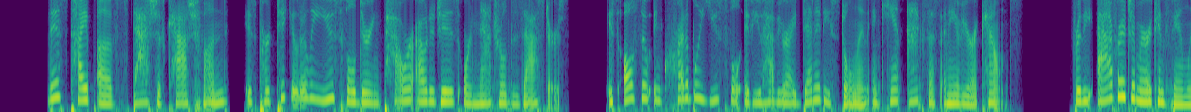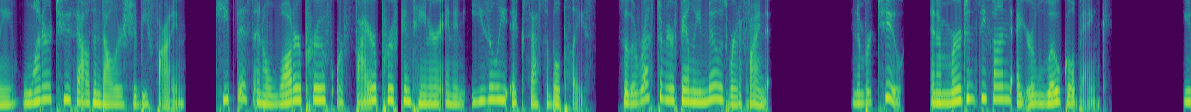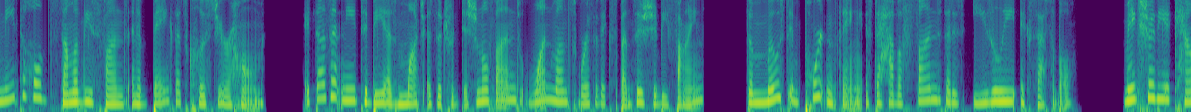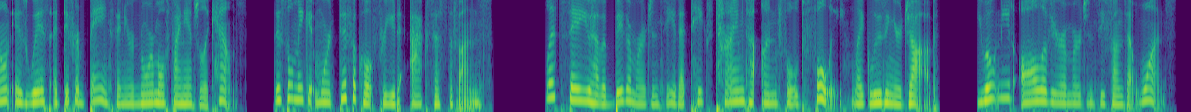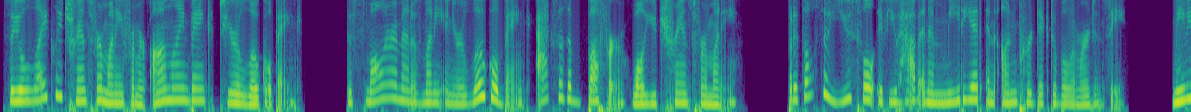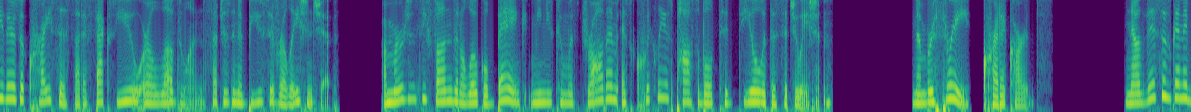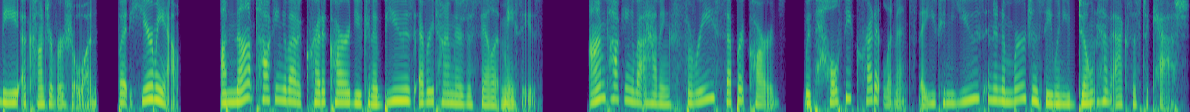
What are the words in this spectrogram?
This type of stash of cash fund is particularly useful during power outages or natural disasters. It's also incredibly useful if you have your identity stolen and can't access any of your accounts. For the average American family, one or two thousand dollars should be fine, Keep this in a waterproof or fireproof container in an easily accessible place so the rest of your family knows where to find it. Number two, an emergency fund at your local bank. You need to hold some of these funds in a bank that's close to your home. It doesn't need to be as much as a traditional fund, one month's worth of expenses should be fine. The most important thing is to have a fund that is easily accessible. Make sure the account is with a different bank than your normal financial accounts. This will make it more difficult for you to access the funds. Let's say you have a big emergency that takes time to unfold fully, like losing your job. You won't need all of your emergency funds at once, so you'll likely transfer money from your online bank to your local bank. the smaller amount of money in your local bank acts as a buffer while you transfer money. But it's also useful if you have an immediate and unpredictable emergency. Maybe there's a crisis that affects you or a loved one, such as an abusive relationship. Emergency funds in a local bank mean you can withdraw them as quickly as possible to deal with the situation. Number three, credit cards. Now, this is going to be a controversial one, but hear me out. I'm not talking about a credit card you can abuse every time there's a sale at Macy's. I'm talking about having three separate cards with healthy credit limits that you can use in an emergency when you don't have access to cash.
